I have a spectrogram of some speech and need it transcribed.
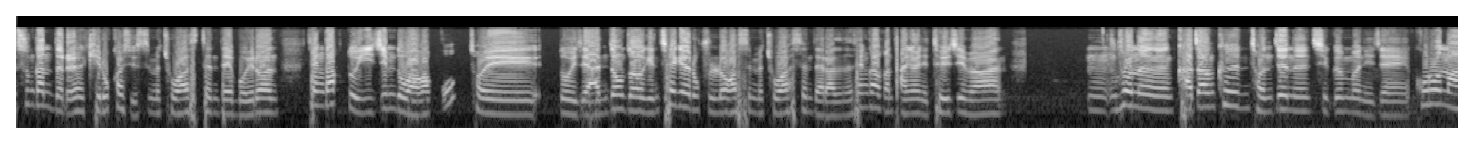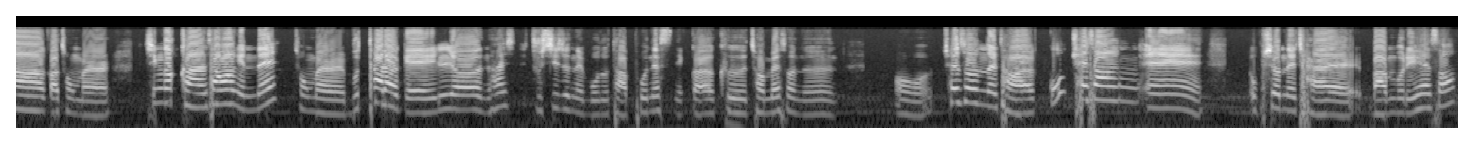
순간들을 기록할 수 있으면 좋았을 텐데 뭐 이런 생각도 이짐도 와갖고 저희 또 이제 안정적인 체계로 굴러갔으면 좋았을 텐데라는 생각은 당연히 들지만 음, 우선은 가장 큰 전제는 지금은 이제 코로나가 정말 심각한 상황인데 정말 무탈하게 1년 한 시- 두 시즌을 모두 다 보냈으니까 그 점에서는 어, 최선을 다했고 최상의 옵션을 잘 마무리해서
